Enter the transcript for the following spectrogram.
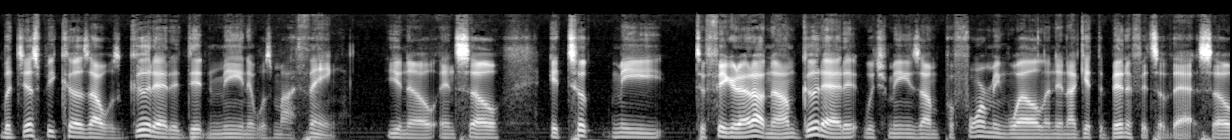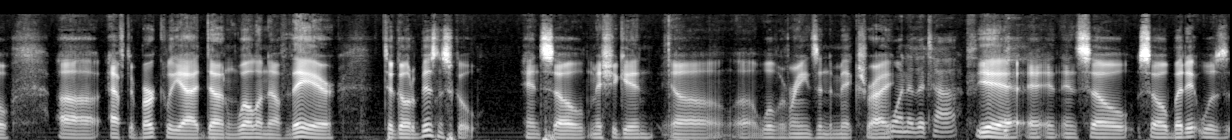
but just because I was good at it didn't mean it was my thing, you know? And so it took me to figure that out. Now I'm good at it, which means I'm performing well, and then I get the benefits of that. So uh, after Berkeley, I had done well enough there to go to business school. And so Michigan, uh, uh, Wolverines in the mix, right? One of the tops. Yeah, and, and so so, but it was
